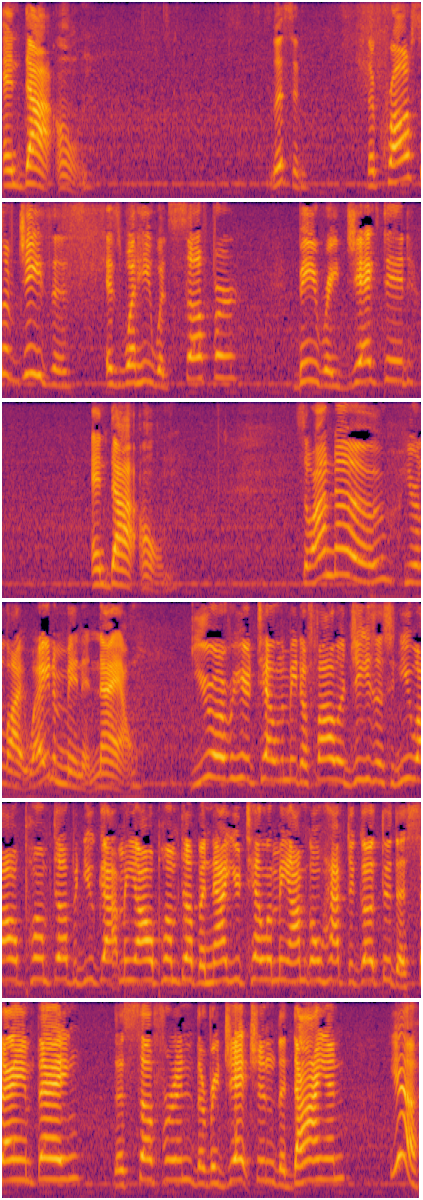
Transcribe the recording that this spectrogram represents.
and die on. Listen, the cross of Jesus is what he would suffer, be rejected, and die on. So I know you're like, wait a minute now. You're over here telling me to follow Jesus and you all pumped up and you got me all pumped up and now you're telling me I'm going to have to go through the same thing? The suffering, the rejection, the dying? Yeah.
